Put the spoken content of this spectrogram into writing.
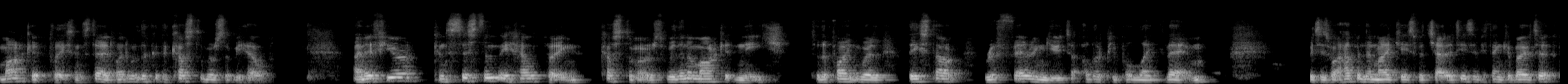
marketplace instead? Why don't we look at the customers that we help? And if you're consistently helping customers within a market niche to the point where they start referring you to other people like them, which is what happened in my case with charities, if you think about it,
